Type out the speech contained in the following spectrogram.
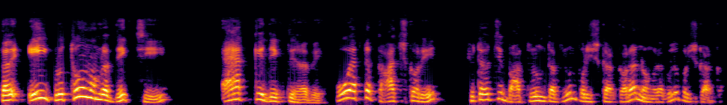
তাহলে এই প্রথম আমরা দেখছি, এককে দেখতে হবে। ও একটা কাজ করে, সেটা হচ্ছে বাথরুম টাথরুম পরিষ্কার করা, নোংরাগুলো পরিষ্কার করা।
